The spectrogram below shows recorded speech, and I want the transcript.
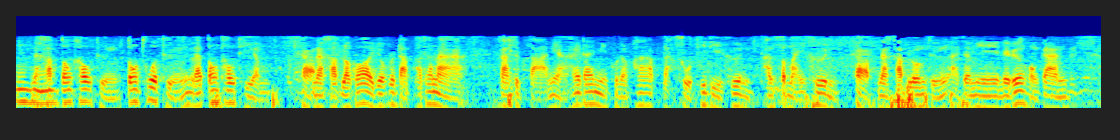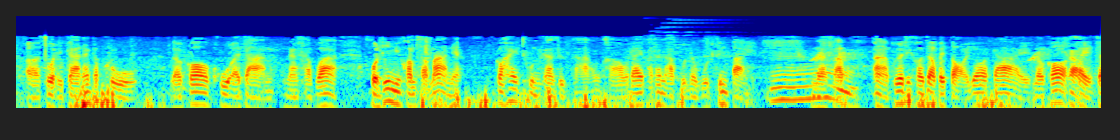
อือฮึนะครับ ต้องเข้าถึง ต้องทั่วถึง และต้องเท่าเทียมครับนะครับ แล้วก็ยกระดับพัฒนา การศึกษาเนี่ยให้ได้มีคุณภาพหลักสูตรที่ดีขึ้น ทันสมัยขึ้นครับนะครับรวมถึงอาจจะมีในเรื่องของการเอ่อสวัสดิการให้กับครู แล้วก็ครูอาจารย์นะครับ ว่าคนที่มีความสามารถเนี่ยก็ให้ทุนการศึกษาของเขาได้พัฒนาคุณวุฒิขึ้นไปอืมนะครับอ่าเพื่อที่เขาจะเอาไปต่อยอดได้ แล้วก็ครับใส่ใจ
